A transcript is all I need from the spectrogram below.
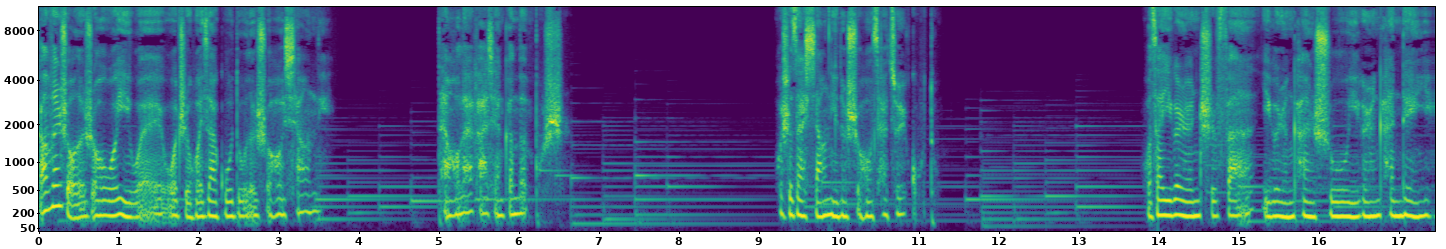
刚分手的时候，我以为我只会在孤独的时候想你，但后来发现根本不是。我是在想你的时候才最孤独。我在一个人吃饭，一个人看书，一个人看电影，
